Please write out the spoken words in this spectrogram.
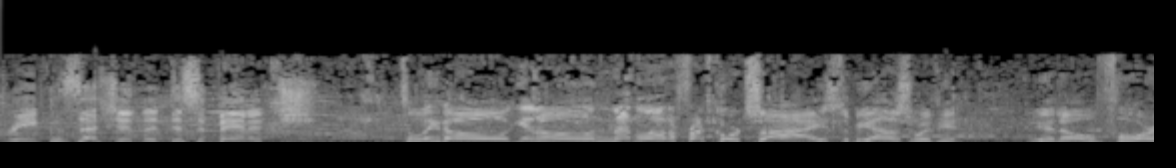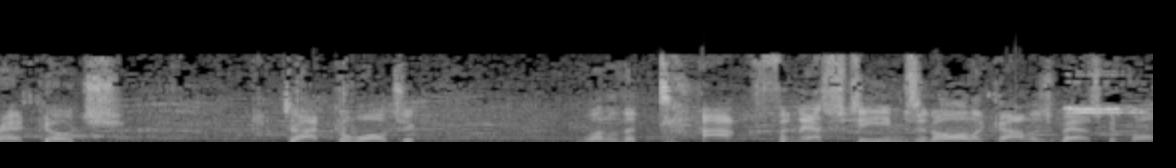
three possession disadvantage. Toledo, you know, not a lot of front court size, to be honest with you, you know, for head coach Tod Kowalczyk. One of the top finesse teams in all of college basketball.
